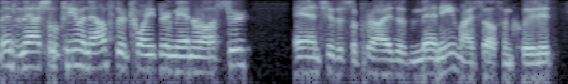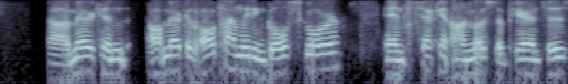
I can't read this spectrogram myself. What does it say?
men's national team announced their 23-man roster, and to the surprise of many, myself included, uh, American America's all-time leading goal scorer and second on most appearances,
